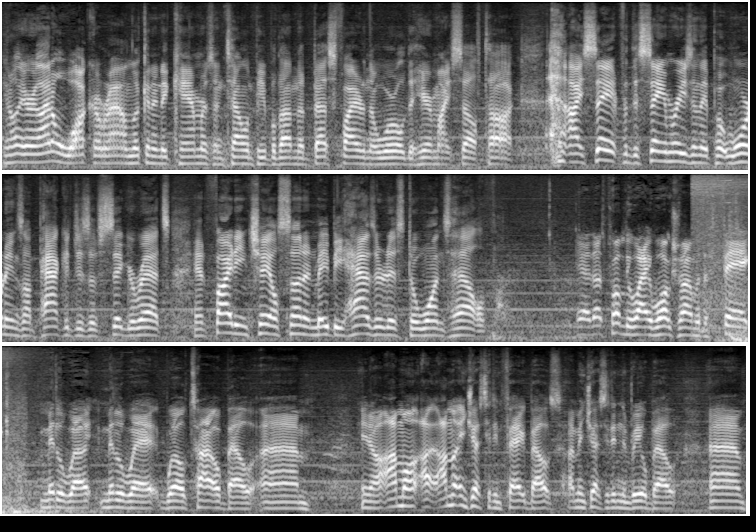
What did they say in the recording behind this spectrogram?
You know, Aaron, I don't walk around looking into cameras and telling people that I'm the best fighter in the world to hear myself talk. I say it for the same reason they put warnings on packages of cigarettes, and fighting Chael Sonnen may be hazardous to one's health. Yeah, that's probably why he walks around with a fake middleweight, middleweight world title belt. Um, you know, I'm, all- I- I'm not interested in fake belts. I'm interested in the real belt. Um,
